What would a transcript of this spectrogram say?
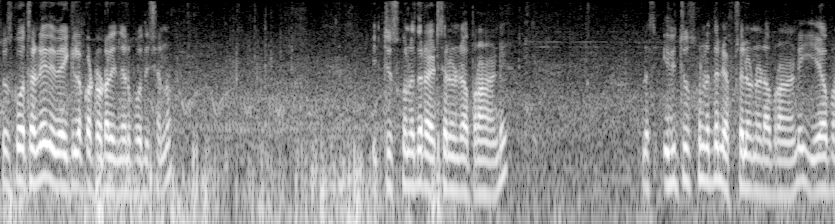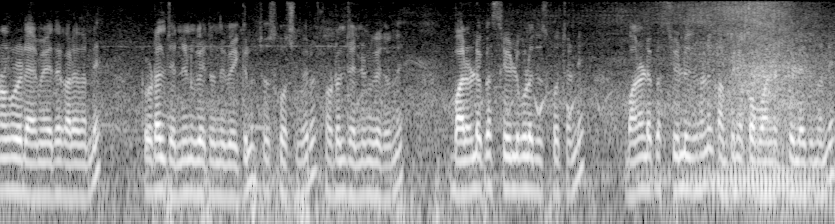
చూసుకోవచ్చండి. ఇది వెహికల్ యొక్క టోటల్ ఇంజన్ పొజిషన్ ఇది చూసుకున్నది రైట్ సైడ్ ఉండే అప్రాన్ అండి. ప్లస్ ఇది చూసుకున్నది లెఫ్ట్ సైడ్ ఉండే అప్రాన్ అండి. ఏ అప్రాన్ కూడా డ్యామేజ్ అయితే కాలేదండి. టోటల్ జెన్యున్గా అవుతుంది వెహికల్ చూసుకోవచ్చు మీరు. టోటల్ జెన్యున్గా అవుతుంది. బాలెట్ యొక్క సీల్డ్ కూడా చూసుకోవచ్చండి. బాలెట్ యొక్క సీల్డ్ చూసుకోండి కంపెనీ యొక్క బాలెట్ సీల్డ్ అవుతుందండి.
